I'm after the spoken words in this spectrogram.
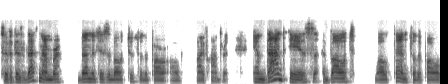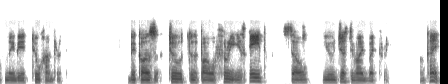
so if it is that number, then it is about 2 to the power of 500. And that is about, well, 10 to the power of maybe 200. Because 2 to the power of 3 is 8, so you just divide by 3. Okay,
